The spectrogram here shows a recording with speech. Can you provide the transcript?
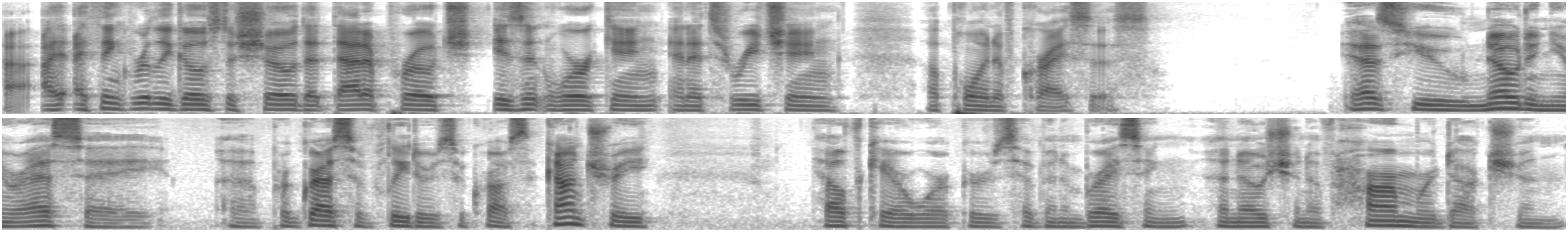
I, I think really goes to show that that approach isn't working and it's reaching a point of crisis. As you note in your essay, uh, progressive leaders across the country, healthcare workers, have been embracing a notion of harm reduction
